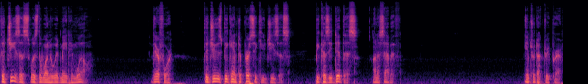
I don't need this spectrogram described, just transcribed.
that Jesus was the one who had made him well. Therefore, the Jews began to persecute Jesus because he did this on a Sabbath. Introductory Prayer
